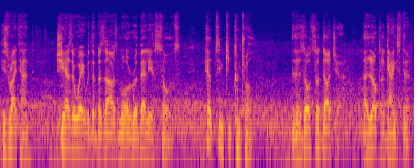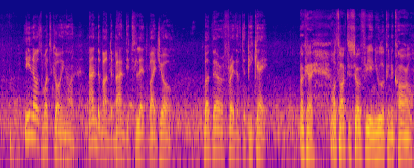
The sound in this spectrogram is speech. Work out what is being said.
his right hand. She has a way with the Bazaar's more rebellious souls. Helps him keep control. There's also Dodger, a local gangster. He knows what's going on, and about the bandits led by Joe. But they're afraid of the PK. Okay, I'll talk to Sophie and you look into Carl,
